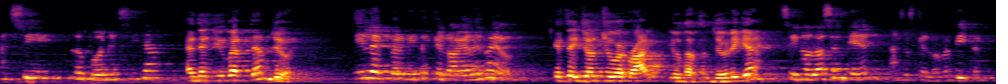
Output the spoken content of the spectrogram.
Así lo pones y ya. And then you let them do it. Y le permites que lo haga de nuevo. If they don't do it right, you let them do it again. Si no lo hacen bien, haces que lo repitan.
